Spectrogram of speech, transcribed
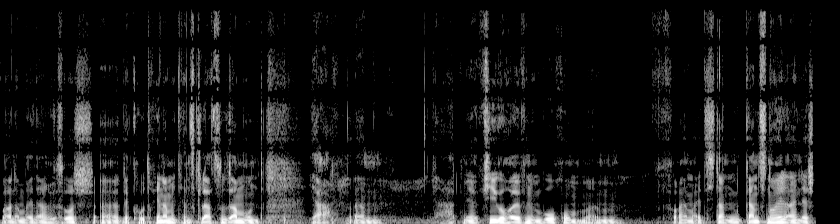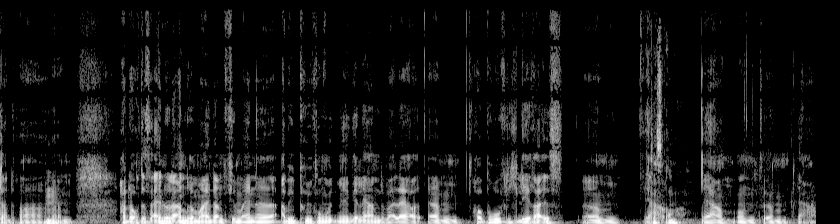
war dann bei Darius Wosch äh, der Co-Trainer mit Jens Klaas zusammen und ja, ähm, ja hat mir viel geholfen in Bochum, ähm, vor allem als ich dann ganz neu da in der Stadt war. Mhm. Ähm, hat auch das ein oder andere Mal dann für meine Abi-Prüfung mit mir gelernt, weil er ähm, hauptberuflich Lehrer ist. Ähm, ja, Das auch noch. Ja, und ähm, ja,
